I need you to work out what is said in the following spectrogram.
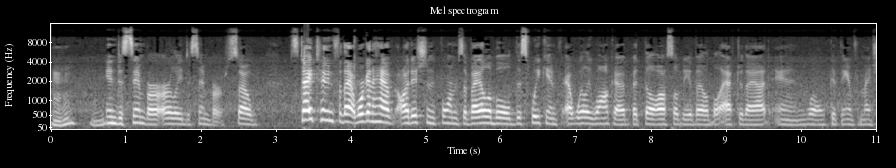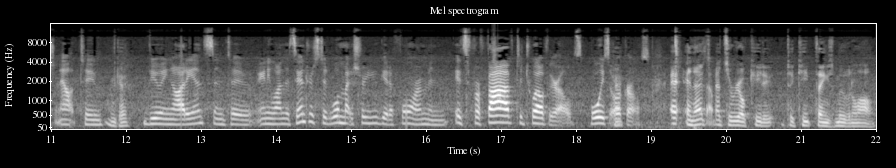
mm-hmm. Mm-hmm. in December, early December. So stay tuned for that. We're going to have audition forms available this weekend at Willy Wonka, but they'll also be available after that, and we'll get the information out to Okay. viewing audience and to anyone that's interested. We'll make sure you get a form, and it's for five to twelve year olds, boys or girls. And, and that's that's a real key to, to keep things moving along.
